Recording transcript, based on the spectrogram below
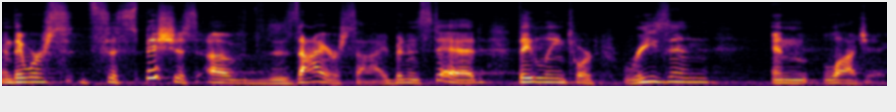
And they were suspicious of the desire side, but instead they leaned toward reason and logic.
